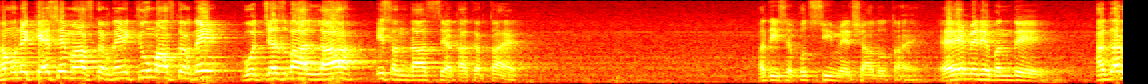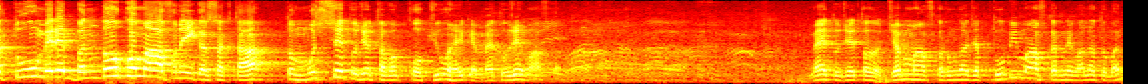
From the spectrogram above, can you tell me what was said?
ہم انہیں کیسے معاف کر دیں، کیوں معاف کر دیں؟ وہ جذبہ اللہ اس انداز سے عطا کرتا ہے۔ حدیث قدسی میں ارشاد ہوتا ہے، اے میرے بندے، اگر تو میرے بندوں کو معاف نہیں کر سکتا، تو مجھ سے تجھے توقع کیوں ہے کہ میں تجھے معاف کروں؟ میں تجھے تو جب معاف کروں گا، جب تو بھی معاف کرنے والا تو بن۔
